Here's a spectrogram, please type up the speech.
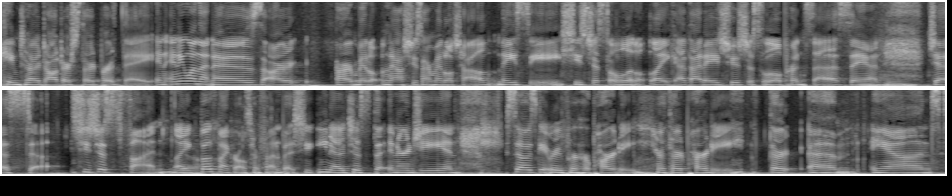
came to our daughter's third birthday. And anyone that knows our our middle now she's our middle child macy she's just a little like at that age she was just a little princess and just uh, she's just fun. Like Yeah. both my girls are fun but she you know just the energy. And so i was getting ready for her party her third party third um, and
